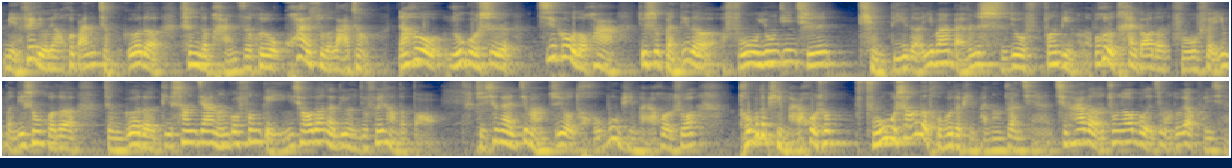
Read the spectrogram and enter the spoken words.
免费流量会把你整个的生意的盘子会有快速的拉正。然后，如果是机构的话，就是本地的服务佣金其实挺低的，一般百分之十就封顶了，不会有太高的服务费。因为本地生活的整个的地商家能够分给营销端的利润就非常的薄。所以现在基本上只有头部品牌或者说头部的品牌或者说服务商的头部的品牌能赚钱，其他的中腰部的基本上都在亏钱。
